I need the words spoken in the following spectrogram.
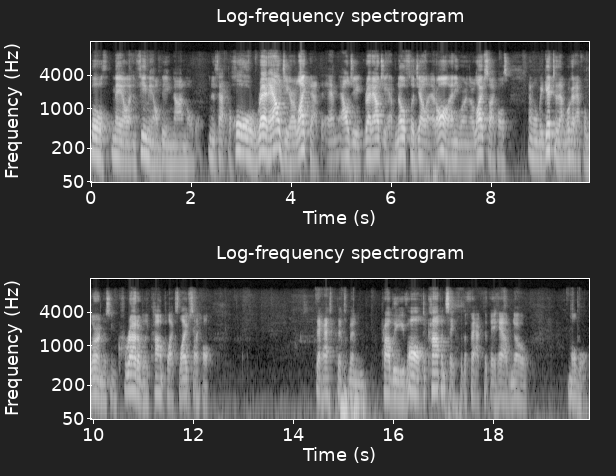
both male and female being non-mobile. And in fact, the whole red algae are like that. The algae, red algae have no flagella at all anywhere in their life cycles. And when we get to them, we're going to have to learn this incredibly complex life cycle that has, that's been probably evolved to compensate for the fact that they have no mobile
